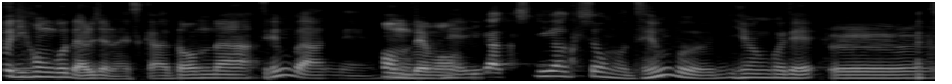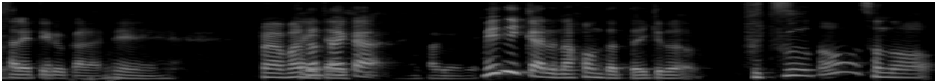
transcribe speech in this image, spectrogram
部日本語であるじゃないですか。どんな全部あんね本でも、ね、医学医学書も全部日本語で訳されてるからね。まあ、まだなんかメディカルな本だったらいいけど普通のその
